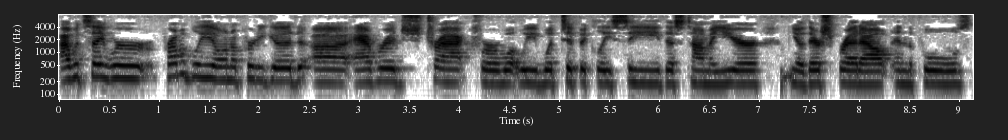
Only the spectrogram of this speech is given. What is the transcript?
I would say we're probably on a pretty good uh, average track for what we would typically see this time of year. You know, they're spread out in the pools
